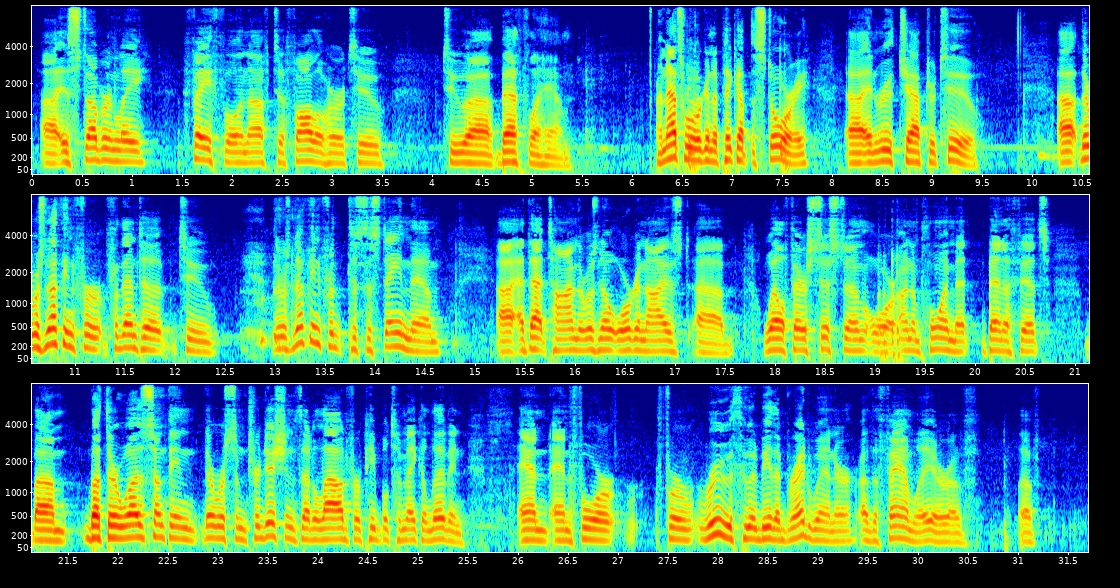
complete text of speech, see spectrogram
uh, is stubbornly faithful enough to follow her to, to uh, Bethlehem. And that's where we're going to pick up the story in Ruth chapter 2. Uh, there was nothing for, for them to, to, there was nothing for, to sustain them uh, at that time. There was no organized uh, welfare system or unemployment benefits. Um, but there was something, there were some traditions that allowed for people to make a living. And, and for, for Ruth, who would be the breadwinner of the family, or of, of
